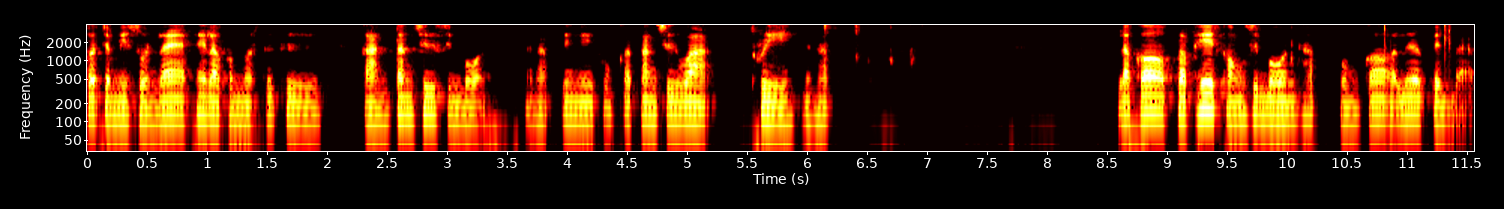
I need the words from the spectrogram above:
ก็จะมีส่วนแรกให้เรากำหนดก็คือการตั้งชื่อ symbol นะครับที่นี้ผมก็ตั้งชื่อว่า tree นะครับ แล้วก็ประเภทของ symbol ครับผมก็เลือกเป็นแบบ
